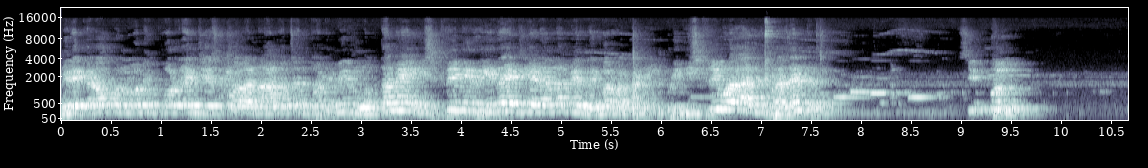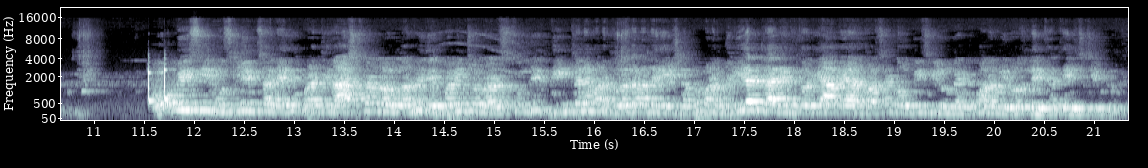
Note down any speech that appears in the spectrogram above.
మీరు ఎక్కడో ఒక నోటి పోర్ట్రైట్ చేసుకోవాలన్న ఆలోచనతో మీరు మొత్తమే హిస్టరీని రీరైట్ చేయడంలో మీరు నెంబర్ వన్ అంటే ఇప్పుడు హిస్టరీ కూడా అది ప్రజెంట్ సింపుల్ ఓబీసీ ముస్లిమ్స్ అనేది ప్రతి రాష్ట్రంలో ఉన్నారు. ఇది ఎప్పటి నుంచో నడుస్తుంది. దీంట్లోనే మన కులగణన చేసినప్పుడు మనం క్లియర్ క్లారిటీతో యాభై ఆరు పర్సెంట్ ఓబీసీలు ఉన్నట్టు మనం ఈరోజు లెక్క తేల్చి చెప్తున్నాం.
